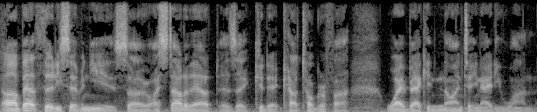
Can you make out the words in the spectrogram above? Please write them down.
Uh, about 37 years. So, I started out as a cadet cartographer way back in 1981.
